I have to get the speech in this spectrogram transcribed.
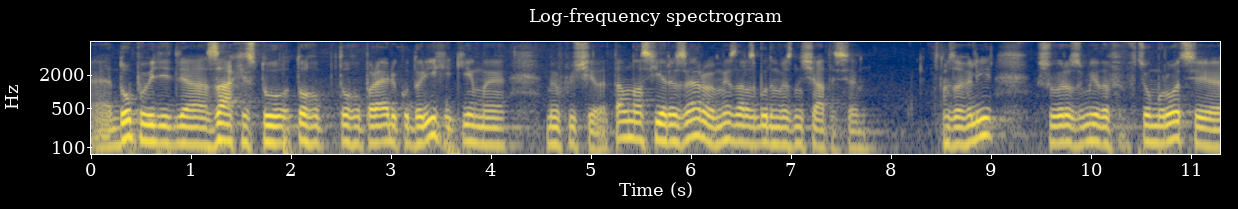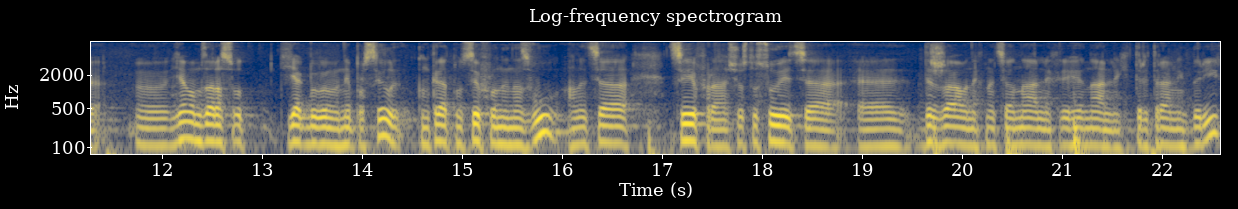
е, доповіді для захисту того, того переліку доріг, які ми, ми включили. Там у нас є резерви, ми зараз будемо визначатися. Взагалі, що ви розуміли, в цьому році е, я вам зараз, от як би ви не просили, конкретну цифру не назву, але ця цифра, що стосується е, державних, національних, регіональних і територіальних доріг,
